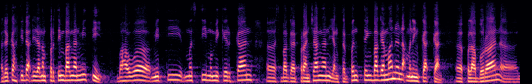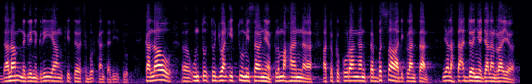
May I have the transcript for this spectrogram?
Adakah tidak di dalam pertimbangan MITI bahawa MITI mesti memikirkan uh, sebagai perancangan yang terpenting bagaimana nak meningkatkan uh, pelaburan uh, dalam negeri-negeri yang kita sebutkan tadi itu? Kalau uh, untuk tujuan itu misalnya kelemahan uh, atau kekurangan terbesar di Kelantan ialah tak adanya jalan raya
